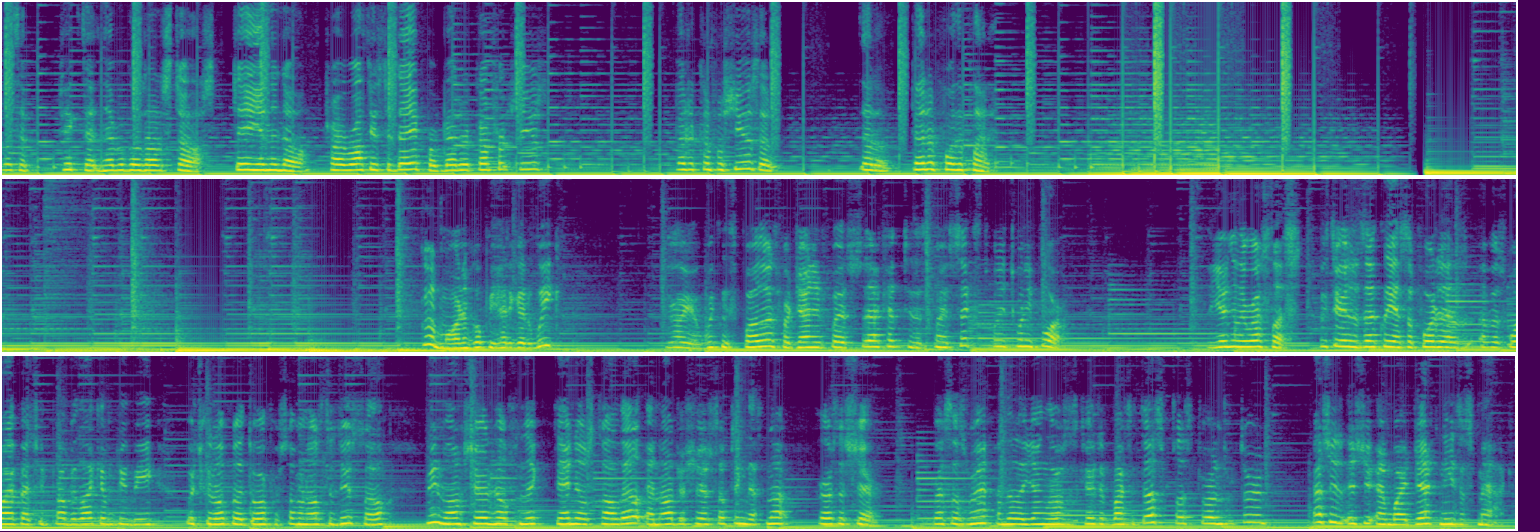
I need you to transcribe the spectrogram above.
with a pick that never goes out of style. Stay in the know. Try Rothy's today for better comfort shoes. Better comfort shoes that, that are better for the planet. Morning. Hope you had a good week. Here are your weekly spoilers for January 22nd to the 26th, 2024. The Young and the Restless. Victor is exactly as supportive of, of his wife as she'd probably like him to be, which could open the door for someone else to do so. Meanwhile, Sharon helps Nick. Daniel's called out, and Audra shares something that's not hers to share. Restless Rant, another Young and the Restless character bites the dust, plus Jordan's return, Ashley's issue, and why Jack needs a smack.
